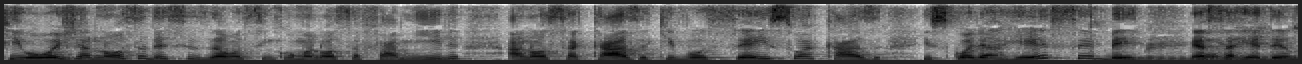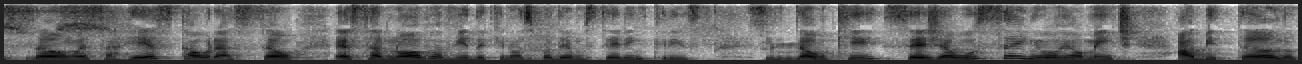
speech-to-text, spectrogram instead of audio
que hoje a nossa decisão, assim como a nossa família, a nossa casa, que você e sua casa escolha receber essa redenção, essa restauração, essa nova vida que nós podemos ter em Cristo. Sim. Então que seja o Senhor realmente habitando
